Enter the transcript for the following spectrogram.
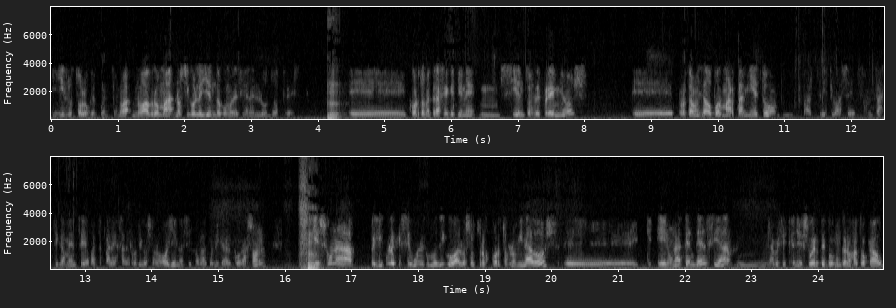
y eso es todo lo que cuento. No, no abro más, no sigo leyendo como decían en el 1, 2, 3. Mm. Eh, cortometraje que tiene mm, cientos de premios, eh, protagonizado por Marta Nieto, actriz que lo hace fantásticamente, y aparte pareja de Rodrigo Sorogoyen, así para la tónica del corazón. Y es una película que se une, como digo, a los otros cortos nominados, eh, en una tendencia, mm, a ver si hay suerte, porque nunca nos ha tocado,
